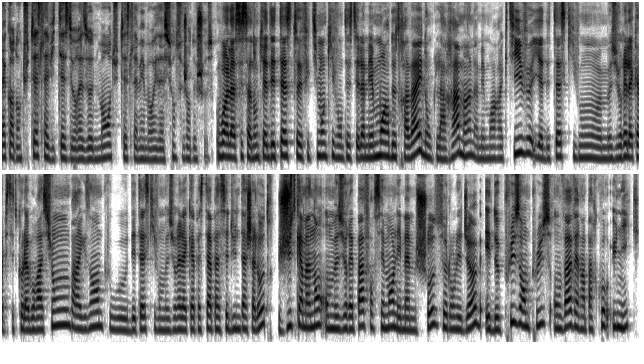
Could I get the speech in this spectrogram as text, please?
D'accord, donc tu testes la vitesse de raisonnement, tu testes la mémorisation, ce genre de choses. Voilà, c'est ça. Donc il y a des tests effectivement qui vont tester la mémoire de travail, donc la RAM, hein, la mémoire active. Il y a des tests qui vont euh, mesurer la capacité de collaboration, par exemple, ou des tests qui vont mesurer la capacité à passer d'une tâche à l'autre. Jusqu'à maintenant, on mesurait pas forcément les mêmes choses selon les jobs, et de plus en plus, on va vers un parcours unique.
